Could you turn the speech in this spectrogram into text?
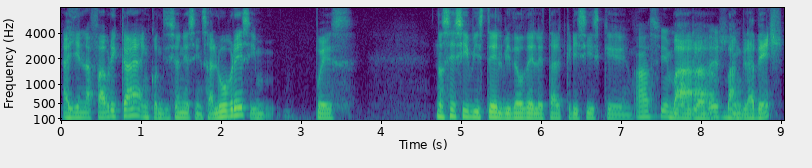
ahí en la fábrica en condiciones insalubres y pues no sé si viste el video de Lethal Crisis que Ah, sí, en va Bangladesh. a ¿no? Bangladesh,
